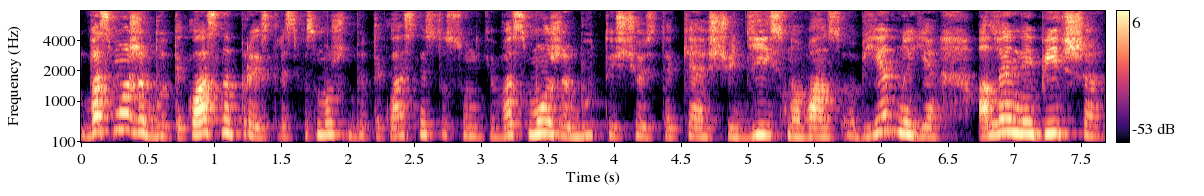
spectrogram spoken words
У вас може бути класна пристрасть, у вас можуть бути класні стосунки, у вас може бути щось таке, що дійсно вас об'єднує, але не більше.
